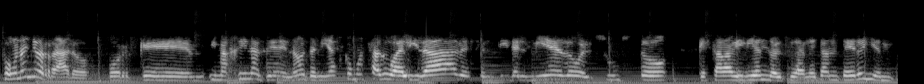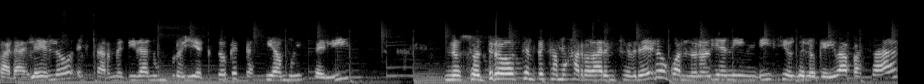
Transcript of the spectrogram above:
fue un año raro, porque imagínate, ¿no? Tenías como esa dualidad de sentir el miedo, el susto que estaba viviendo el planeta entero y en paralelo estar metida en un proyecto que te hacía muy feliz. Nosotros empezamos a rodar en febrero cuando no había ni indicios de lo que iba a pasar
